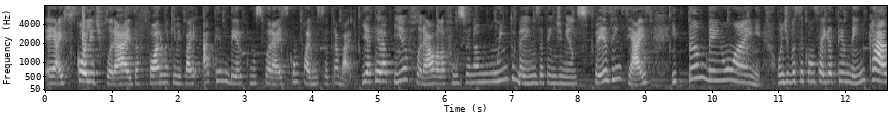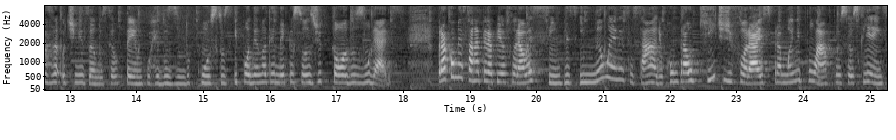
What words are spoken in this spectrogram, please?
é, a escolha de florais, a forma que ele vai atender com os florais conforme o seu trabalho. E a terapia floral, ela funciona muito bem nos atendimentos presenciais e também online, onde você consegue atender em casa, otimizando o seu tempo, reduzindo custos e podendo atender pessoas de todos os lugares. Para começar na terapia floral é simples e não é necessário comprar o kit de florais para manipular para os seus clientes,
